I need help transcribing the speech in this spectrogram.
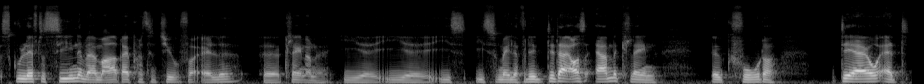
skulle efter sigende være meget repræsentativ for alle øh, klanerne i, øh, i, øh, i, i Somalia. For det, det, der også er med klan-kvoter, øh, det er jo, at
